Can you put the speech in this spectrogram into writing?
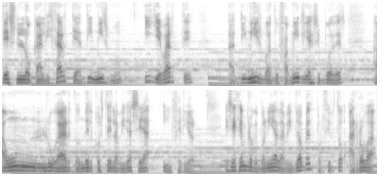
deslocalizarte a ti mismo y llevarte a ti mismo, a tu familia, si puedes, a un lugar donde el coste de la vida sea inferior. Ese ejemplo que ponía David López, por cierto, arroba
